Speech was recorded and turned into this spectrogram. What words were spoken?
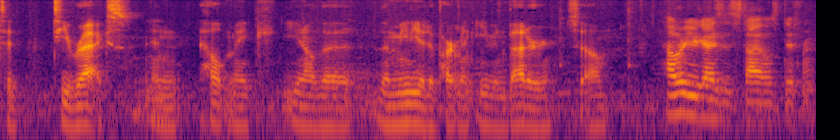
to T Rex and help make you know the the media department even better. So, how are your guys' styles different,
